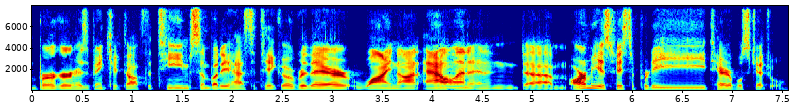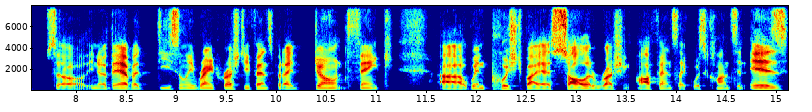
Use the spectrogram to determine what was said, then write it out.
Berger has been kicked off the team. Somebody has to take over there. Why not Allen? And um, Army has faced a pretty terrible schedule. So, you know, they have a decently ranked rush defense, but I don't think uh, when pushed by a solid rushing offense like Wisconsin is,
